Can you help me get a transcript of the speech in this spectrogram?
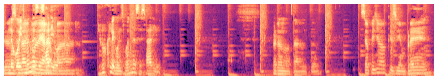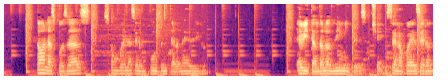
El egoísmo es necesario. Yo creo que el egoísmo es necesario. pero no tanto. Se ha pillado que siempre todas las cosas son buenas en un punto intermedio. evitando los límites. Sí. Usted no puede ser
